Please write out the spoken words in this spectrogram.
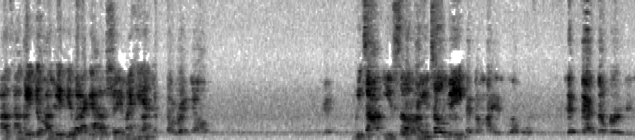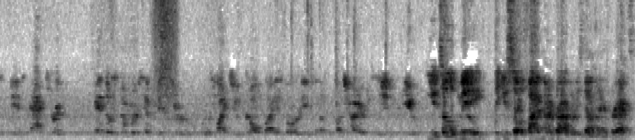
I'll, I'll give you, I'll give you what I got. I'll show you my hand. Right now. Okay. We talked. You saw. You told me. At the highest that that number is, is accurate, and those numbers have been through with a fine tooth comb by authorities in a much higher position than you. You told me that you sold 500 properties down there, correct?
